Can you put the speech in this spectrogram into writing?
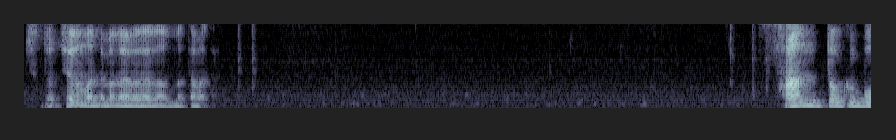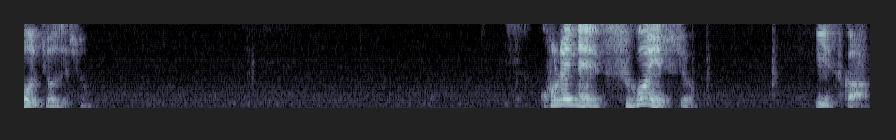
ちょっと、ちょっと待って、またまたまたまた。三徳包丁でしょ。これね、すごいんですよ。いいですか？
